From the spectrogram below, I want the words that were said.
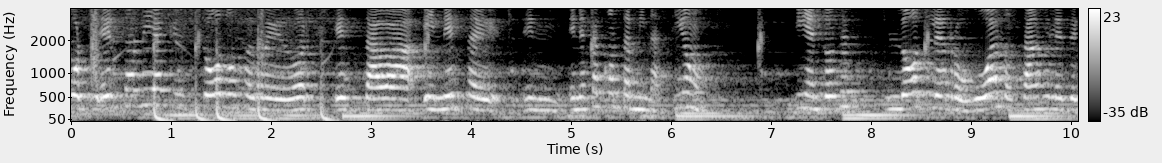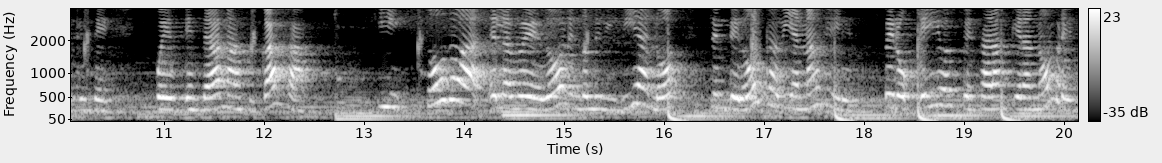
porque él sabía que todo su alrededor estaba en esta, en, en esta contaminación. Y entonces Lot le rogó a los ángeles de que se pues entraran a su casa. Y todo el alrededor en donde vivía Lot se enteró que habían ángeles, pero ellos pensaran que eran hombres.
